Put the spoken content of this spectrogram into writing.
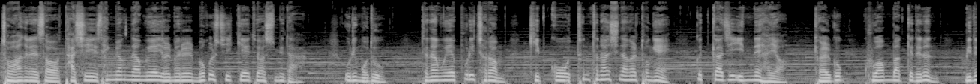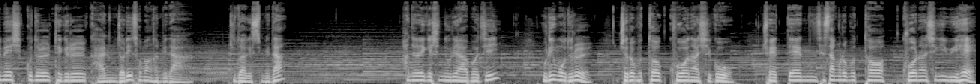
저 하늘에서 다시 생명나무의 열매를 먹을 수 있게 되었습니다. 우리 모두 대나무의 뿌리처럼 깊고 튼튼한 신앙을 통해 끝까지 인내하여 결국 구원받게 되는 믿음의 식구들 되기를 간절히 소망합니다. 기도하겠습니다. 하늘에 계신 우리 아버지, 우리 모두를 죄로부터 구원하시고 죄된 세상으로부터 구원하시기 위해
